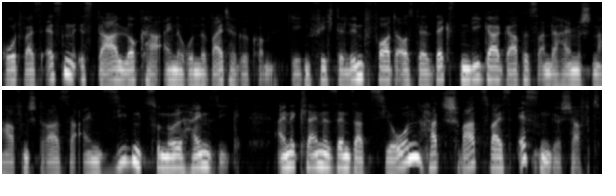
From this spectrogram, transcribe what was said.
Rot-Weiß Essen ist da locker eine Runde weitergekommen. Gegen Fichte Lindfort aus der sechsten Liga gab es an der heimischen Hafenstraße ein 7 zu 0 Heimsieg. Eine kleine Sensation hat Schwarz-Weiß Essen geschafft.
